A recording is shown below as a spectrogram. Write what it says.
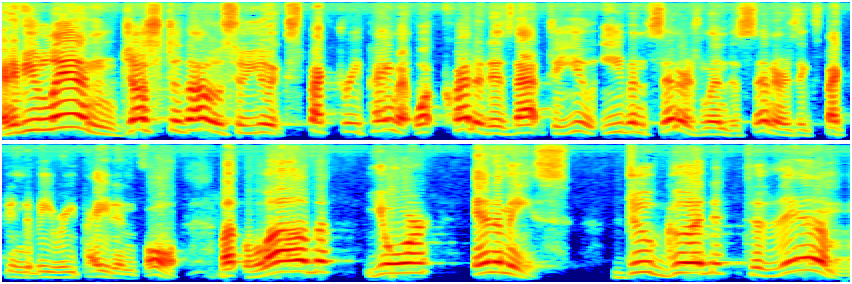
And if you lend just to those who you expect repayment, what credit is that to you? Even sinners lend to sinners, expecting to be repaid in full. But love your enemies, do good to them,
